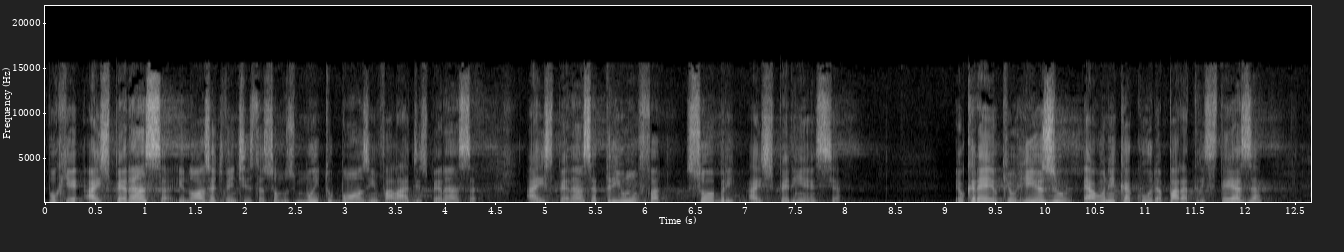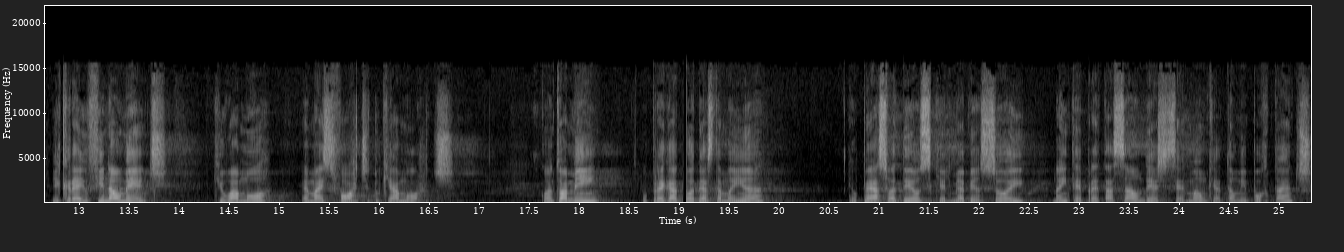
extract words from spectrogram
Porque a esperança, e nós adventistas somos muito bons em falar de esperança, a esperança triunfa sobre a experiência. Eu creio que o riso é a única cura para a tristeza e creio finalmente que o amor é mais forte do que a morte. Quanto a mim, o pregador desta manhã, eu peço a Deus que Ele me abençoe na interpretação deste sermão que é tão importante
